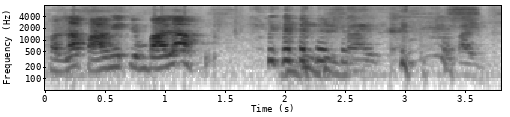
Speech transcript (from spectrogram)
Hala, pangit yung bala. Five. Five.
